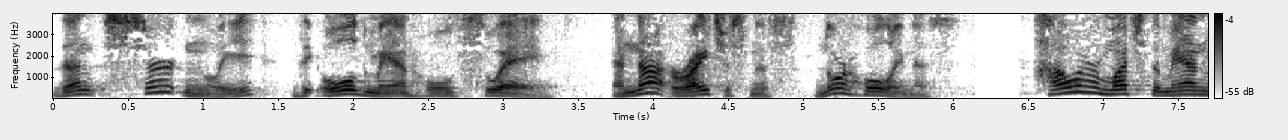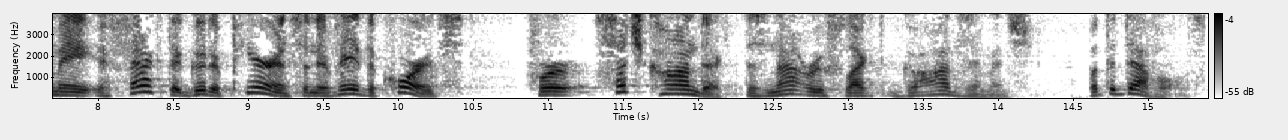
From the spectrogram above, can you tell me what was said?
then certainly the old man holds sway, and not righteousness nor holiness. However much the man may effect a good appearance and evade the courts, for such conduct does not reflect God's image, but the devil's.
